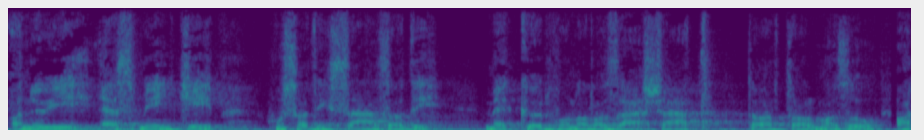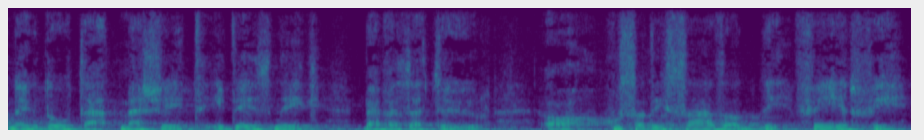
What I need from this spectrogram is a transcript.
a női eszménykép 20. századi megkörvonalazását tartalmazó anekdótát, mesét idéznék bevezetőül. A 20. századi férfi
